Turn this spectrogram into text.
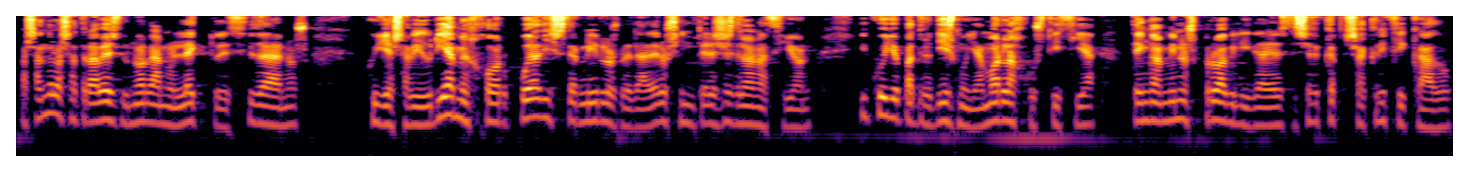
pasándolas a través de un órgano electo de ciudadanos, cuya sabiduría mejor pueda discernir los verdaderos intereses de la nación y cuyo patriotismo y amor a la justicia tenga menos probabilidades de ser sacrificado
